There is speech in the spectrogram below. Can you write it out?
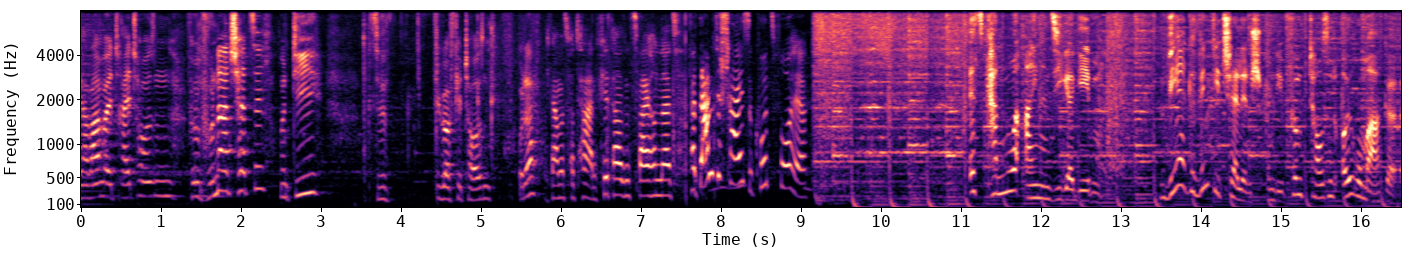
Wir waren bei 3500, schätze ich. Und die sind über 4000, oder? Ich habe uns vertan. 4200. Verdammte Scheiße, kurz vorher. Es kann nur einen Sieger geben. Wer gewinnt die Challenge um die 5000 Euro Marke?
